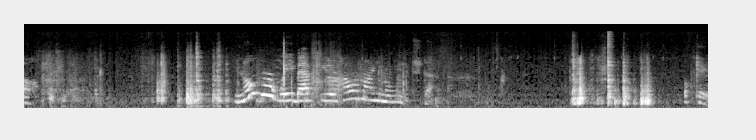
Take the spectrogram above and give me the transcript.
Oh. You know we're way back here. How am I gonna reach that? Okay.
